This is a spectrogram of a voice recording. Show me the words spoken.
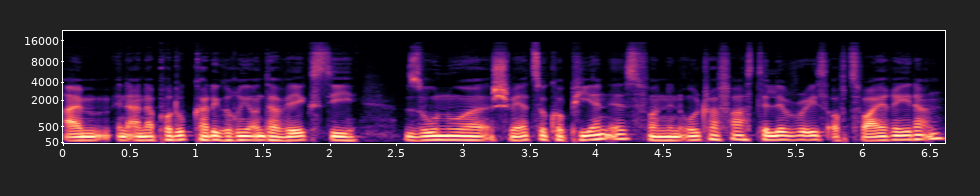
einem, in einer Produktkategorie unterwegs, die so nur schwer zu kopieren ist von den Ultrafast Deliveries auf zwei Rädern.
